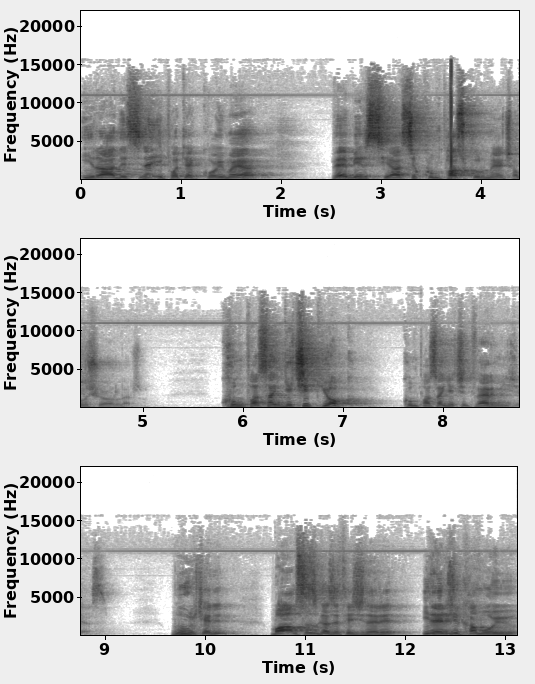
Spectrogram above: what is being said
iradesine ipotek koymaya ve bir siyasi kumpas kurmaya çalışıyorlar. Kumpasa geçit yok. Kumpasa geçit vermeyeceğiz. Bu ülkenin bağımsız gazetecileri, ilerici kamuoyu,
